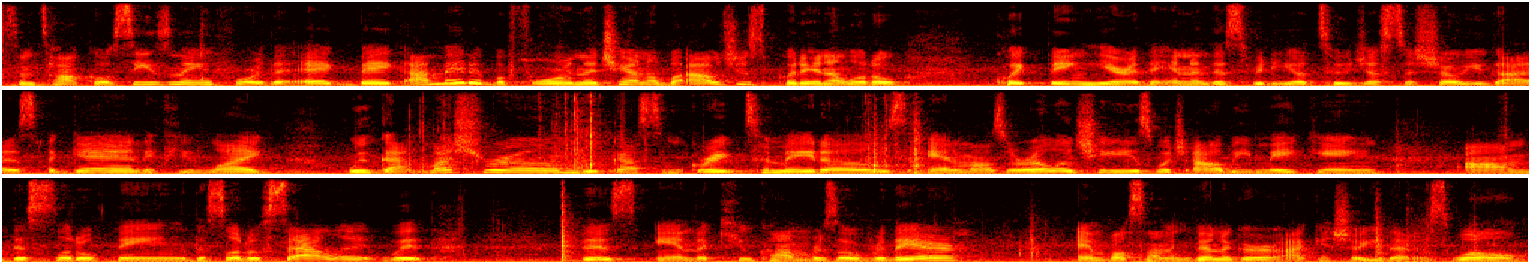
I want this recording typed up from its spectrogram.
Some taco seasoning for the egg bake. I made it before in the channel but i'll just put in a little quick thing here at the end of this video too just to show you guys again if you like we've got mushroom we've got some grape tomatoes and mozzarella cheese which i'll be making um, this little thing this little salad with this and the cucumbers over there and balsamic vinegar. I can show you that as well.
